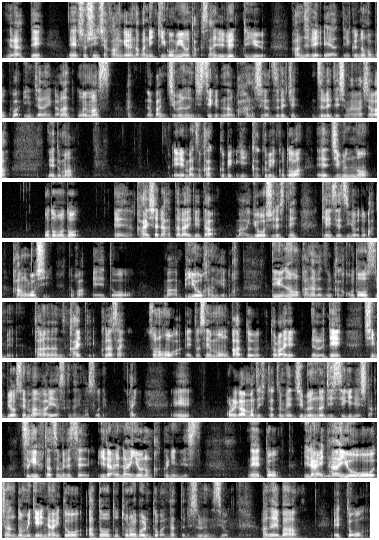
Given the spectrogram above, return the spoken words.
狙って、で、初心者歓迎の中に意気込みをたくさん入れるっていう感じでやっていくのが僕はいいんじゃないかなと思います。はい。なんか自分の実績でなんか話がずれちゃ、ずれてしまいましたが、えっ、ー、とまあ、えー、まず書くべき、書くべきことは、えー、自分の、もともと、えー、会社で働いていた、まあ、業種ですね。建設業とか、看護師とか、えっ、と、まあ、美容関係とか、っていうのを必ず書くことをお勧め、必ず書いてください。その方が、えっ、と、専門家と捉えられて、信憑性も上がりやすくなりますので。はい。えこれがまず一つ目、自分の実績でした。次二つ目ですね、依頼内容の確認です。ねえっと、依頼内容をちゃんと見ていないと、後々トラブルとかになったりするんですよ。例えば、えっと、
